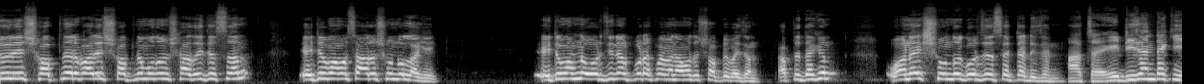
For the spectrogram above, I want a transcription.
যদি স্বপ্নের বাড়ির স্বপ্নের মতন সাজাইতেছেন এটাও আমার কাছে আরও সুন্দর লাগে। এটাও আপনি অরিজিনাল প্রোডাক্ট পাবেন আমাদের শপে ভাইজান। আপনি দেখেন অনেক সুন্দর গর্জেস একটা ডিজাইন আচ্ছা এই ডিজাইনটা কি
